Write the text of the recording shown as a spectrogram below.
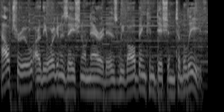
How true are the organizational narratives we've all been conditioned to believe?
